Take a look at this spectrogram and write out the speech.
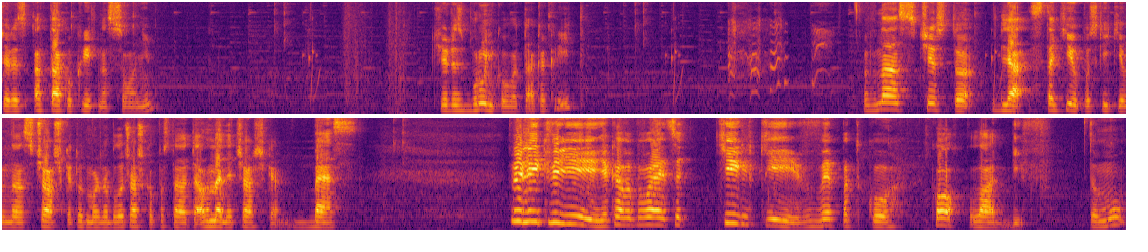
через атаку кріт на Соні. Через брунькову атака кріт. В нас чисто для статів, оскільки в нас чашка, тут можна було чашку поставити, а в мене чашка без реліквії, яка вибивається тільки в випадку колабів. Тому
